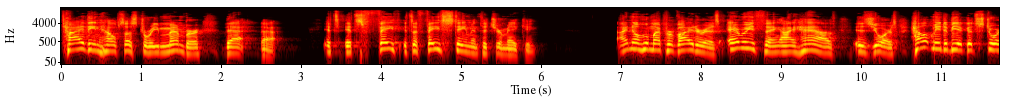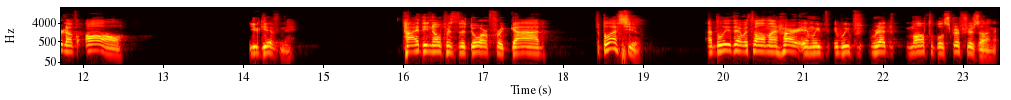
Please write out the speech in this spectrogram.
Tithing helps us to remember that that it's it's faith, it's a faith statement that you're making. I know who my provider is. Everything I have is yours. Help me to be a good steward of all you give me. Tithing opens the door for God to bless you. I believe that with all my heart, and we've, we've read multiple scriptures on it.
